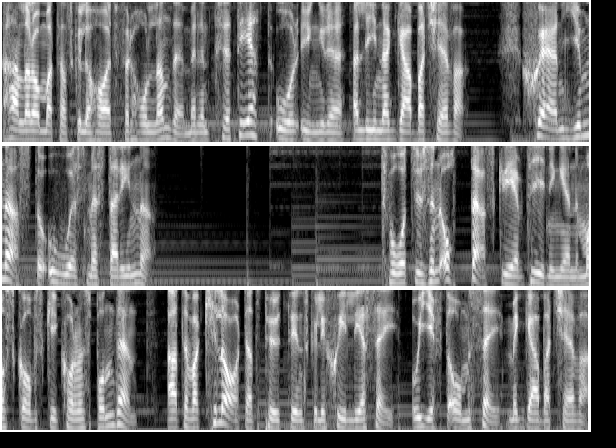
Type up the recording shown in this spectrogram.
handlar om att han skulle ha ett förhållande med den 31 år yngre Alina Gabacheva, stjärngymnast och OS-mästarinna. 2008 skrev tidningen Moskovski korrespondent att det var klart att Putin skulle skilja sig och gifta om sig med Gabacheva.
